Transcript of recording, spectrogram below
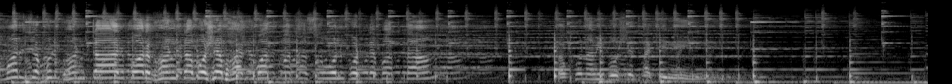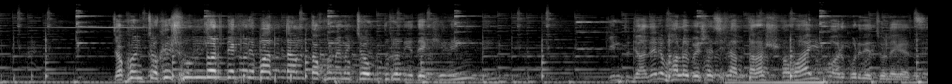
আমার যখন ঘণ্টার পর ঘণ্টা বসে ভাগবত কথা শ্রবণ করতে পারতাম, তখন আমি বসে থাকিনি। যখন চোখে সুন্দর দেখতে পারতাম, তখন আমি চোখ দুটো দিয়ে দেখিনি। কিন্তু যাদের ভালোবেসেছিলাম, তারা সবাই পর করে দিয়ে চলে গেছে।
